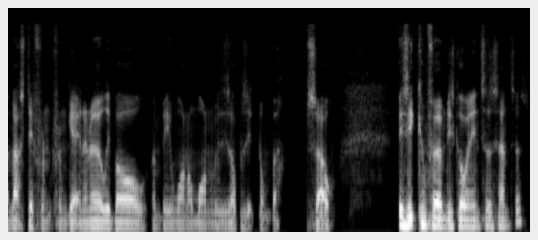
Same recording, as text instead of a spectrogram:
And that's different from getting an early ball and being one on one with his opposite number. So, is it confirmed he's going into the centres?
